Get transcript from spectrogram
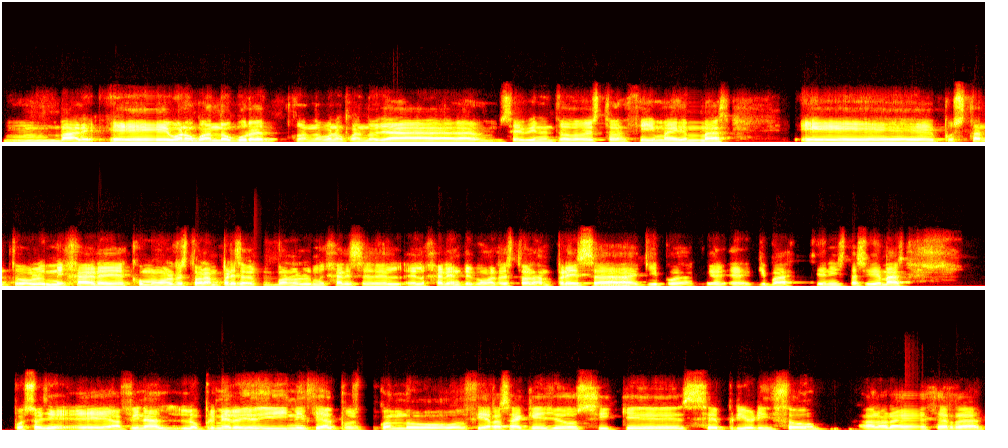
Mm, vale, eh, bueno, cuando ocurre, cuando, bueno, cuando ya se viene todo esto encima y demás, eh, pues tanto Luis Mijares como el resto de la empresa, bueno, Luis Mijares es el, gerente como el resto de la empresa, equipo, de, equipo de accionistas y demás, pues oye, al final lo primero inicial, pues cuando cierras aquello sí que se priorizó a la hora de cerrar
